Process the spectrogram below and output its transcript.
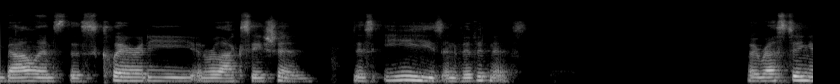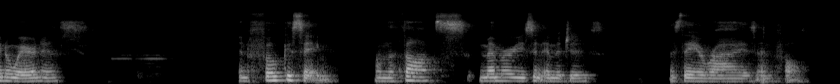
Balance this clarity and relaxation, this ease and vividness by resting in awareness and focusing on the thoughts, memories, and images as they arise and fall.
